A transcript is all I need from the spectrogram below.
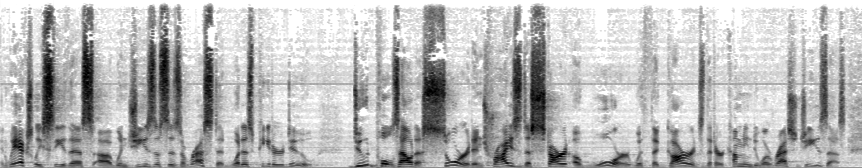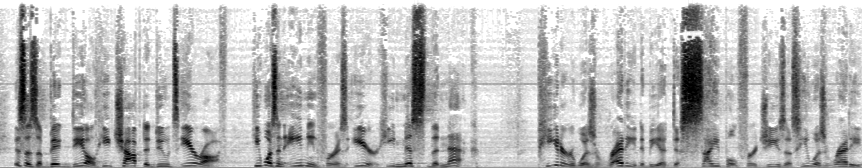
And we actually see this uh, when Jesus is arrested. What does Peter do? Dude pulls out a sword and tries to start a war with the guards that are coming to arrest Jesus. This is a big deal. He chopped a dude's ear off. He wasn't aiming for his ear, he missed the neck. Peter was ready to be a disciple for Jesus. He was ready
